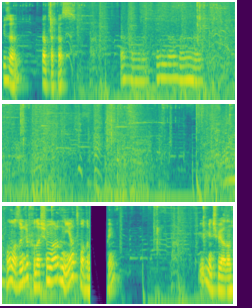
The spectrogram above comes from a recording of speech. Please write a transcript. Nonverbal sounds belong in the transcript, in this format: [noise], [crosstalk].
Güzel. Güzel takas. Oğlum az önce flash'ım vardı niye atmadın? İlginç bir adam.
